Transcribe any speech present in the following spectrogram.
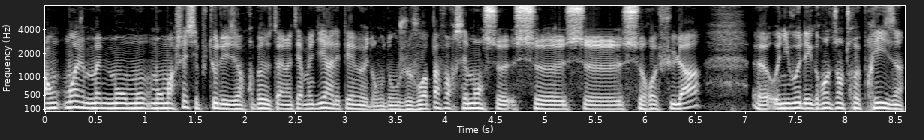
en, moi mon, mon, mon marché c'est plutôt les entreprises de taille intermédiaire et les PME, donc donc je vois pas forcément ce ce, ce, ce refus là. Euh, au niveau des grandes entreprises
